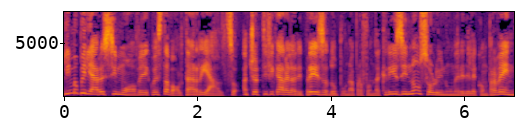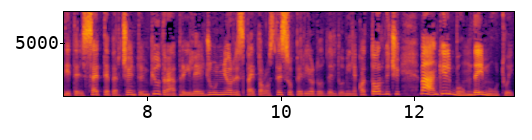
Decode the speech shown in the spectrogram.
L'immobiliare si muove questa volta al rialzo. A certificare la ripresa dopo una profonda crisi non solo i numeri delle compravendite, il 7% in più tra aprile e giugno rispetto allo stesso periodo del 2014, ma anche il boom dei mutui.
